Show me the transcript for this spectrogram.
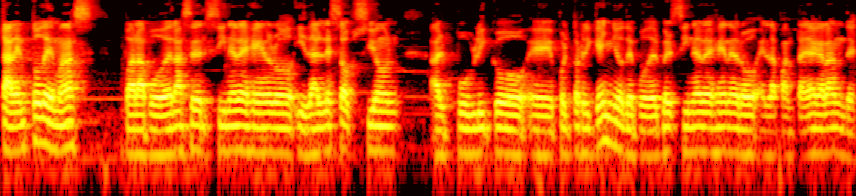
talento de más para poder hacer cine de género y darle esa opción al público eh, puertorriqueño de poder ver cine de género en la pantalla grande.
